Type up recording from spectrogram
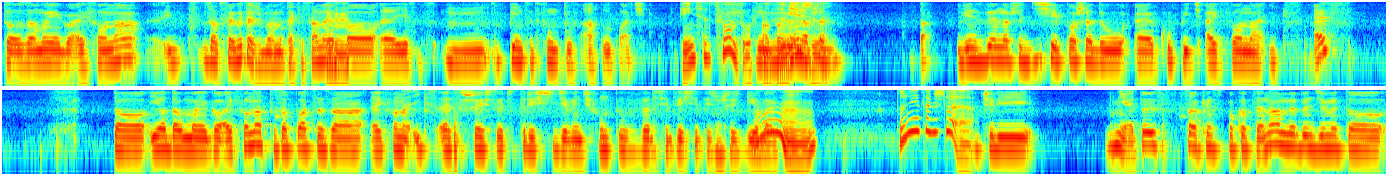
to za mojego iPhone'a, za twojego też mamy takie same, mhm. to e, jest 500 mm, funtów Apple płaci. 500 funtów? Więc no to nieźle. Przykład, ta, więc gdybym na przykład dzisiaj poszedł e, kupić iPhone'a XS, to i oddał mojego iPhone'a, to zapłacę za iPhone'a XS 649 funtów w wersji 256 GB. Hmm, to nie tak źle. Czyli nie, to jest całkiem spoko cena. My będziemy to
